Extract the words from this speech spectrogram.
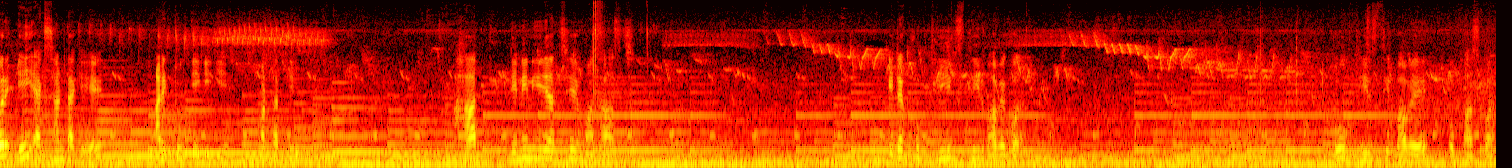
এবার এই অ্যাকশনটাকে আরেকটু এগিয়ে গিয়ে, অর্থাৎ কি? হাত টেনে নিয়ে যাচ্ছে, মাথা আসছে। এটা খুব ধীর স্থির ভাবে করা। খুব ধীর স্থির ভাবে অভ্যাস করা।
